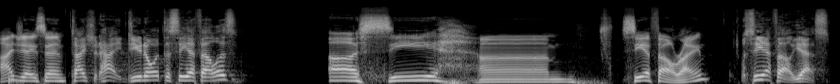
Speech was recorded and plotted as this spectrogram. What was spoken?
Hi, Jason. Tie shirt. Hi. Do you know what the CFL is? Uh, C, um, CFL, right? CFL, yes.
